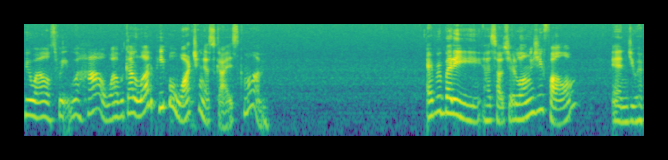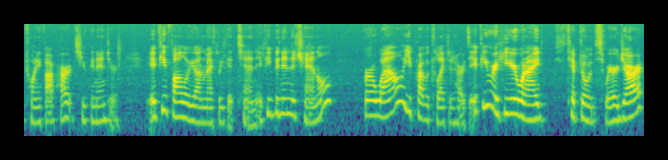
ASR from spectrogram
Who else? We well, how? Well, we got a lot of people watching us, guys. Come on. Everybody has hearts. As long as you follow and you have 25 hearts, you can enter. If you follow, you automatically get 10. If you've been in the channel for a while, you probably collected hearts. If you were here when I tipped over the swear jar,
